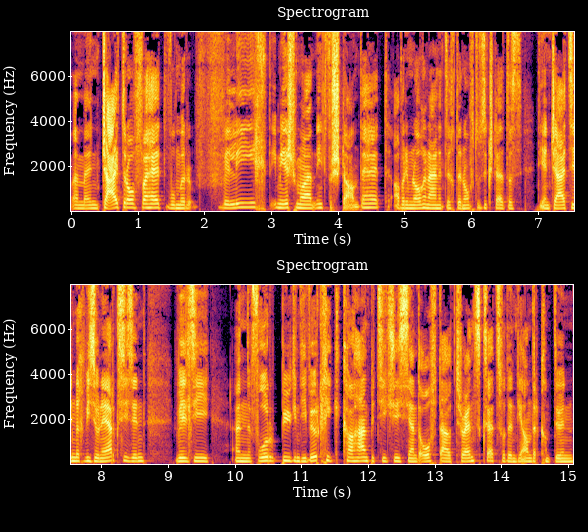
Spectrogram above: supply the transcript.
einen Entscheid getroffen hat, wo man vielleicht im ersten Moment nicht verstanden hat, aber im Nachhinein hat sich dann oft herausgestellt, dass die Entscheidungen ziemlich visionär gewesen sind, weil sie eine vorbeugende Wirkung haben, beziehungsweise sie haben oft auch Trends gesetzt, wo dann die anderen Kantone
